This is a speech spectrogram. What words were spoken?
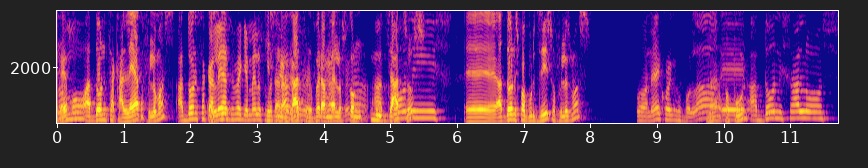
προφανώς. Ρέμο, Αντώνη Τσακαλέα, το φίλο μας. Αντώνη Τσακαλέας, Έτσι. βέβαια και μέλος του Και Μεταράδε, συνεργάτης βέβαια, εδώ πέρα, συνεργάτης, μέλος των βέβαια. Μουτσάτσος. Αντώνης Ε, Αντώνης Παπουρτζής, ο φίλος μας. Ω, ναι, χρόνια πολλά. Ναι, ο Παπούρ. Αντώνης άλλος...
